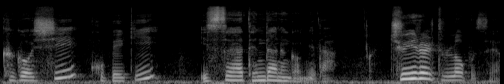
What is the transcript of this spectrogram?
그것이 고백이 있어야 된다는 겁니다. 주위를 둘러보세요.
